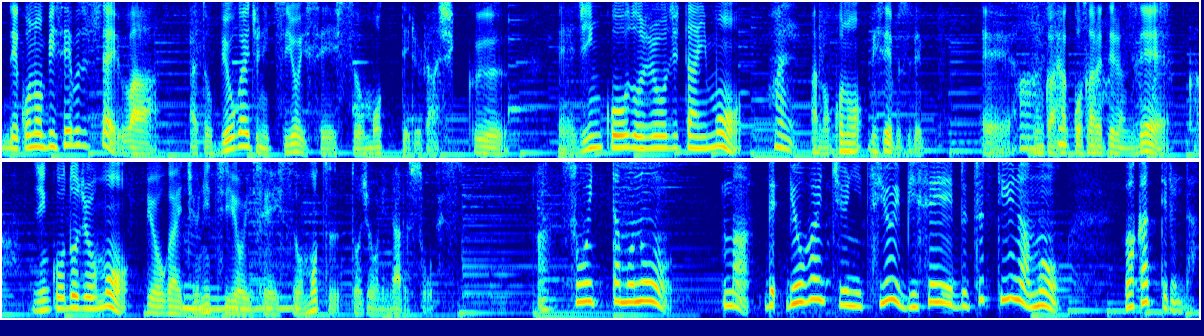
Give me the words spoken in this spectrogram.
でこの微生物自体はあと病害虫に強い性質を持ってるらしく、えー人工土壌自体もはい。あのこの微生物で、えー分解発酵されてるんそで人工土壌も病害虫に強い性質を持つ土壌になるそうです。あそういったものをまあべ病害虫に強い微生物っていうのはもう分かってるんだ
